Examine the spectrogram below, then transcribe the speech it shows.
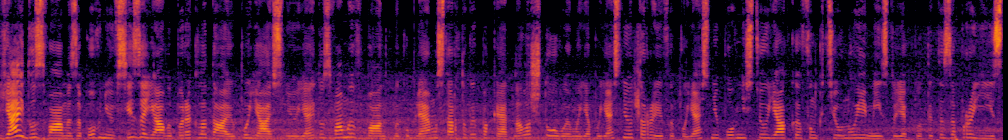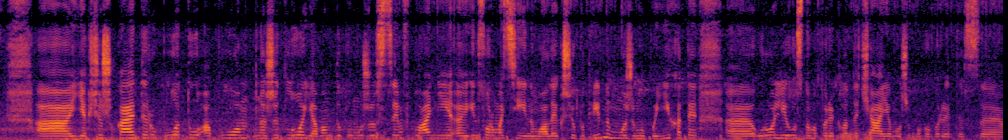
Я йду з вами, заповнюю всі заяви, перекладаю, пояснюю. Я йду з вами в банк. Ми купляємо стартовий пакет, налаштовуємо. Я пояснюю тарифи, пояснюю повністю, як функціонує місто, як платити за проїзд. Якщо шукаєте роботу або житло, я вам допоможу з цим в плані е, інформаційному. Але якщо потрібно, ми можемо поїхати е, у ролі усного перекладача. Я можу поговорити з е,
